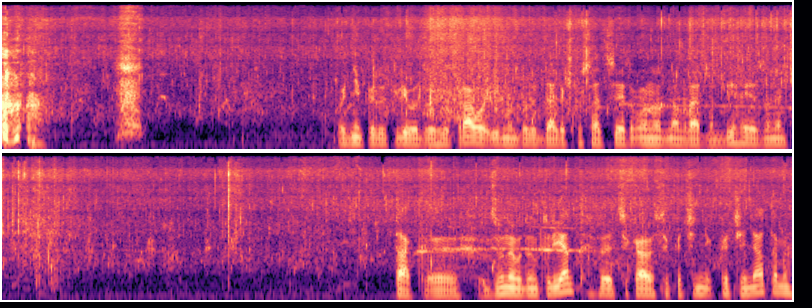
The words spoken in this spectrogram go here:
одні підуть вліво, другі вправо і не будуть далі кусатися. Воно одна бігає за ним. Так, е, дзвонив один клієнт, е, цікавився каченятами.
